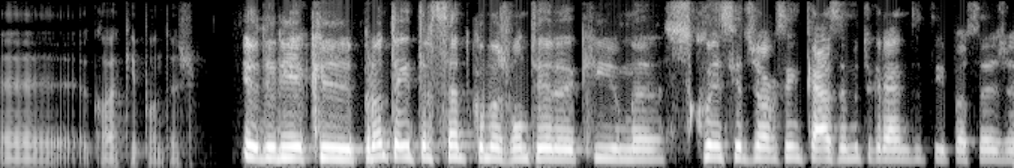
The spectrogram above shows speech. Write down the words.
eh, qual é que apontas? Eu diria que, pronto, é interessante como eles vão ter aqui uma sequência de jogos em casa muito grande, tipo, ou seja,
